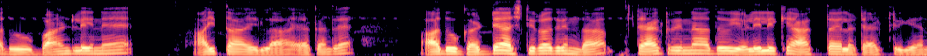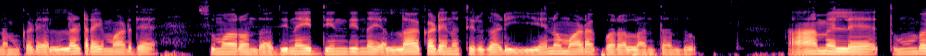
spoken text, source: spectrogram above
ಅದು ಬಾಂಡ್ಲಿನೇ ಆಯ್ತಾ ಇಲ್ಲ. ಯಾಕಂದರೆ ಅದು ಗಡ್ಡೆ ಅಷ್ಟಿರೋದ್ರಿಂದ ಟ್ಯಾಕ್ಟ್ರಿನ ಅದು ಎಳಿಲಿಕ್ಕೆ ಆಗ್ತಾಯಿಲ್ಲ ಟ್ಯಾಕ್ಟ್ರಿಗೆ ನಮ್ಮ ಕಡೆ ಎಲ್ಲ ಟ್ರೈ ಮಾಡಿದೆ. ಸುಮಾರು ಒಂದು ಹದಿನೈದು ದಿನದಿಂದ ಎಲ್ಲ ಕಡೆನೂ ತಿರುಗಾಡಿ ಏನೂ ಮಾಡೋಕ್ಕೆ ಬರೋಲ್ಲ ಅಂತಂದು. ಆಮೇಲೆ ತುಂಬ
